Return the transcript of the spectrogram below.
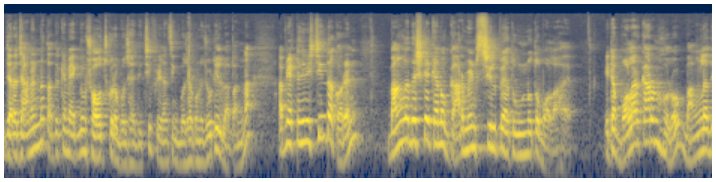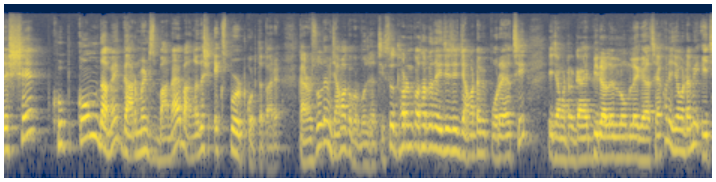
যারা জানেন না, তাদেরকে আমি একদম সহজ করে বোঝাই দিচ্ছি। ফ্রিল্যান্সিং বোঝা কোনো জটিল ব্যাপার না। আপনি একটা জিনিস চিন্তা করেন, বাংলাদেশকে কেন গার্মেন্টস শিল্পে এত উন্নত বলা হয়? এটা বলার কারণ হলো বাংলাদেশে খুব কম দামে গার্মেন্টস বানায়, বাংলাদেশ এক্সপোর্ট করতে পারে। গার্মেন্টস বলতে আমি জামা কাপড় বোঝাচ্ছি। সো ধরেন কথার কথা, এই যে জামাটা আমি পরে আছি, এই জামাটার গায়ে বিড়ালের লোম লেগে আছে, এখন এই জামাটা আমি এইচ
